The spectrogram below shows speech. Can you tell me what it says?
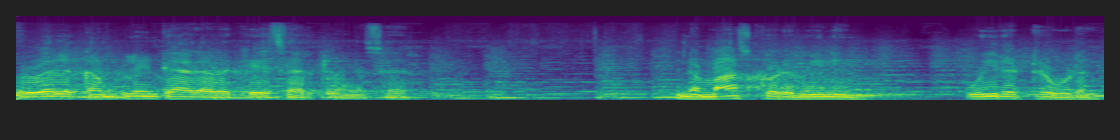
ஒருவேளை கம்ப்ளைண்ட் ஆகாத கேஸாக இருக்கலாங்க சார். இந்த மாஸ்கோட மீனிங் உயிரற்ற உடல்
